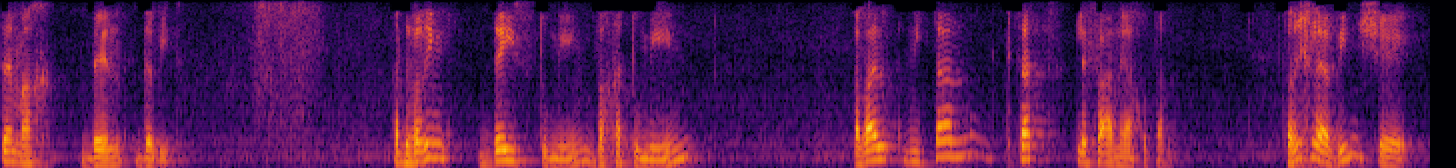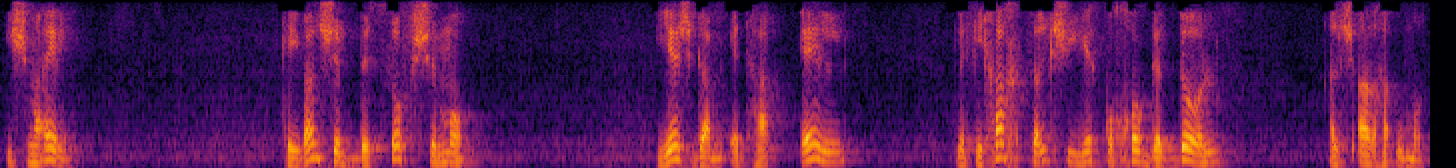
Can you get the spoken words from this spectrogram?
צמח בן דוד. הדברים די סתומים וחתומים, אבל ניתן קצת לפענח אותם. צריך להבין שישמעאל, כיוון שבסוף שמו יש גם את האל, לפיכך צריך שיהיה כוחו גדול על שאר האומות.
